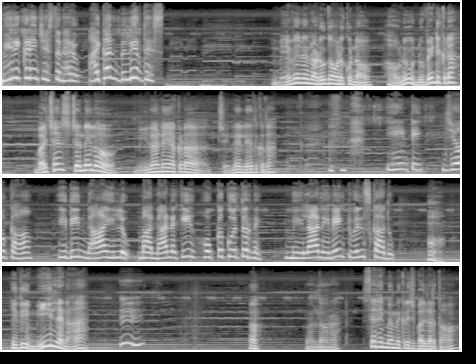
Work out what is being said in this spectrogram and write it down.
మీరు ఇక్కడేం చేస్తున్నారు? ఐ కాంట్ బిలీవ్ దిస్ మేమే నేను అడుగుదాం అనుకున్నాం. అవును నువ్వేంటి ఇక్కడ? బై ఛాన్స్ చెన్నైలో మీలానే అక్కడ చెల్లెం లేదు కదా? ఏంటి? జోకా ఇది నా ఇల్లు. మా నాన్నకి ఒక్క కూతుర్ని. మీలా నేనేం ట్విన్స్ కాదు. ఓ ఇది మీ ఇల్లేనా? మ్మ్. వెళ్దాంరా. సరే మేము ఇక్కడి నుంచి బయలుదేరుతాం.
